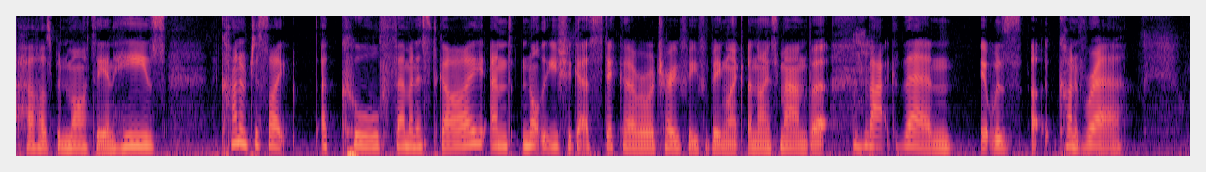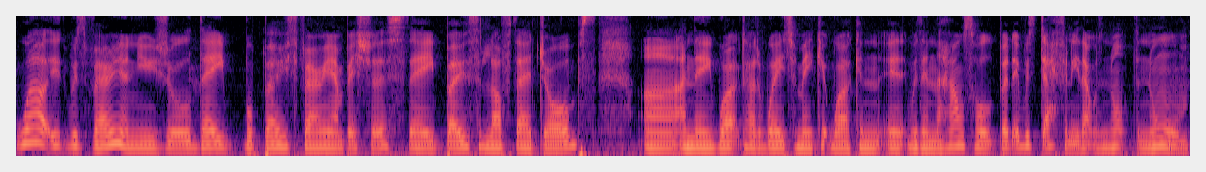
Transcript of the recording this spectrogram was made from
her husband Marty, and he's kind of just like a cool feminist guy. And not that you should get a sticker or a trophy for being like a nice man, but back then it was uh, kind of rare. Well, it was very unusual. They were both very ambitious. They both loved their jobs uh, and they worked out a way to make it work in, in, within the household. But it was definitely that was not the norm.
